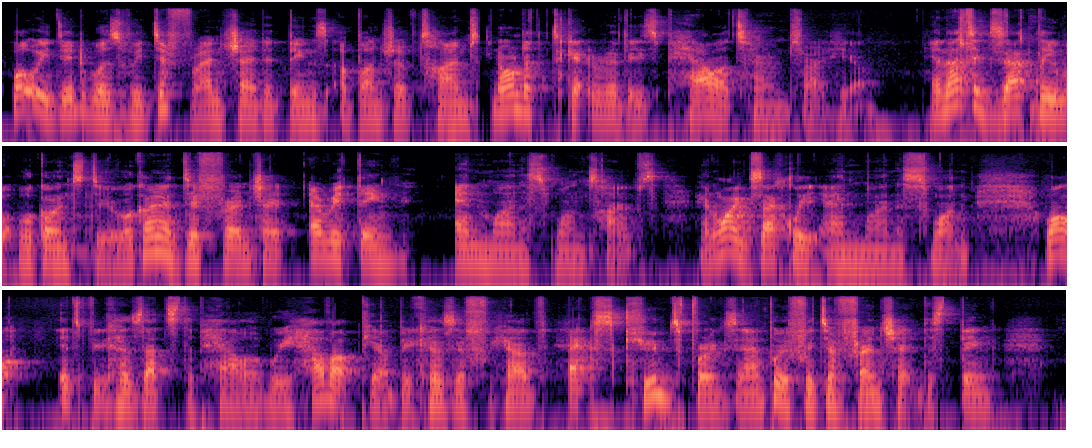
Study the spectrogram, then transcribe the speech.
what we did was we differentiated things a bunch of times in order to get rid of these power terms right here. And that's exactly what we're going to do. We're going to differentiate everything n minus 1 times. And why exactly n minus 1? Well, it's because that's the power we have up here. Because if we have x cubed, for example, if we differentiate this thing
